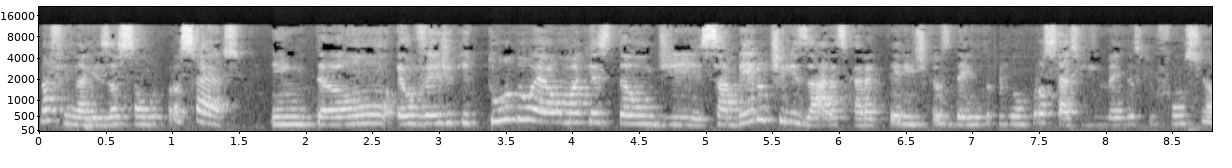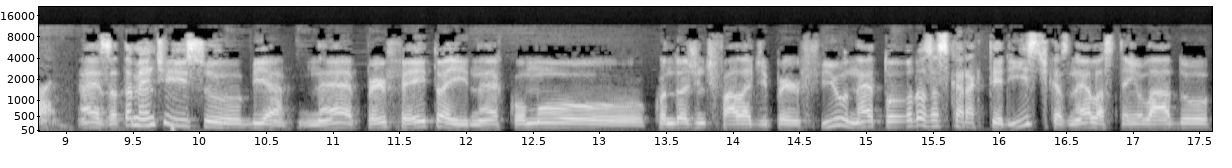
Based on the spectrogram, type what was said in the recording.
na finalização do processo. Então, eu vejo que tudo é uma questão de saber utilizar as características dentro de um processo de vendas que funcione. É exatamente isso, Bia, né? Perfeito aí, né? Como quando a gente fala de perfil, né, todas as características, né, elas têm o lado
